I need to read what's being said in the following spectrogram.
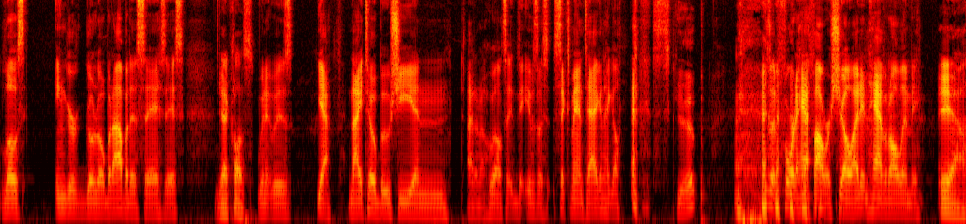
Los Ingergolobrabades eh, eh, eh, Yeah, close. when it was yeah, Naito, Bushi and I don't know who else. It, it was a six man tag, and I go eh, skip. It was a four and a half hour show. I didn't have it all in me. Yeah,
